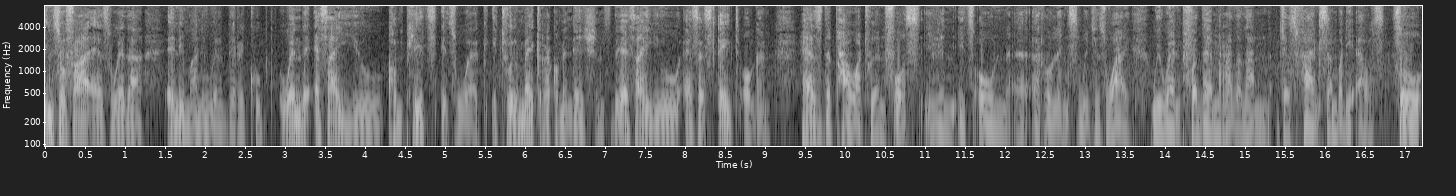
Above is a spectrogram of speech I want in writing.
insofar as whether any money will be recouped. When the SIU completes its work, it will make recommendations. The SIU, as a state organ, has the power to enforce even its own uh, rulings, which is why we went for them rather than just find somebody else. So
